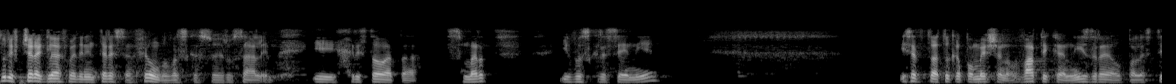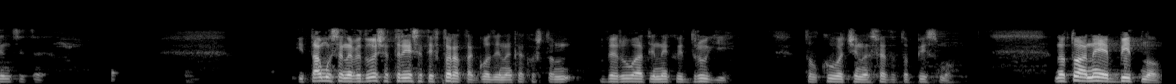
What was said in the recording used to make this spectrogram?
Дури вчера гледавме еден интересен филм во врска со Јерусалим и Христовата смрт и воскресение. И сето тоа тука помешано Ватикан, Израел, палестинците. И таму се наведуваше 32-та година, како што веруваат и некои други толкувачи на Светото Писмо. Но тоа не е битно.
